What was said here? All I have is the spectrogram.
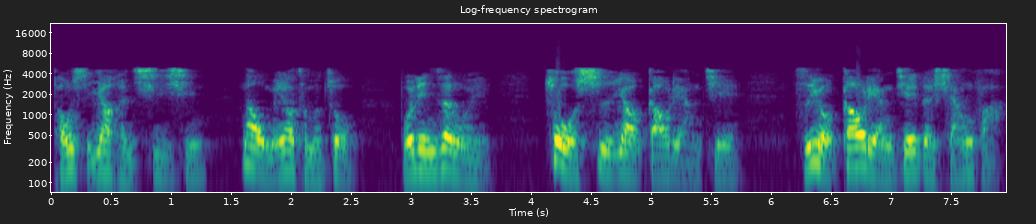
同时要很细心？那我们要怎么做？柏林认为，做事要高两阶，只有高两阶的想法，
